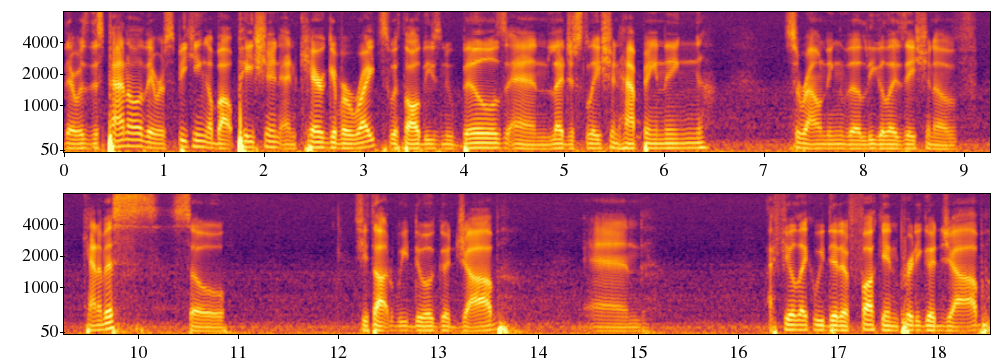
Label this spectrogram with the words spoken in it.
there was this panel, they were speaking about patient and caregiver rights with all these new bills and legislation happening surrounding the legalization of cannabis. So she thought we'd do a good job. And I feel like we did a fucking pretty good job.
